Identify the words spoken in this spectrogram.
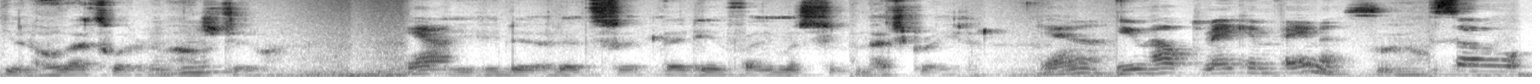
You know, that's what it amounts to. Yeah. He, he did. It's it made him famous, and that's great. Yeah. You helped make him famous. Well, So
